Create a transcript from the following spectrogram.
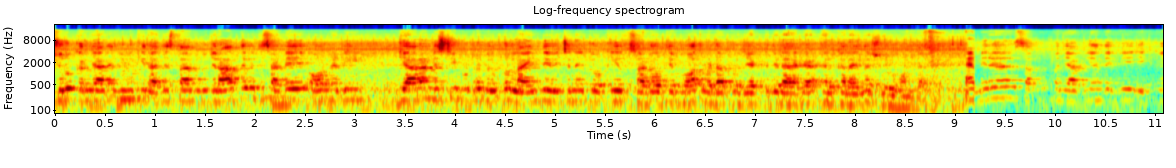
ਸ਼ੁਰੂ ਕਰਨ ਜਾ ਰਹੇ ਜਿਵੇਂ ਕਿ ਰਾਜਸਥਾਨ, ਗੁਜਰਾਤ ਦੇ ਵਿੱਚ ਸਾਡੇ ਆਲਰੇਡੀ 11 ਡਿਸਟ੍ਰੀਬਿਊਟਰ ਬਿਲਕੁਲ ਲਾਈਨ ਦੇ ਵਿੱਚ ਨੇ, ਕਿਉਂਕਿ ਸਾਡਾ ਉੱਥੇ ਬਹੁਤ ਵੱਡਾ ਪ੍ਰੋਜੈਕਟ ਜਿਹੜਾ ਹੈਗਾ ਐਲਕਾਲਾਈਨ ਦਾ ਸ਼ੁਰੂ ਹੋਣ ਜਾ ਰਿਹਾ ਮੇਰਾ ਸਭ ਪੰਜਾਬੀਆਂ ਦੇ ਅੱਗੇ ਇੱਕ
